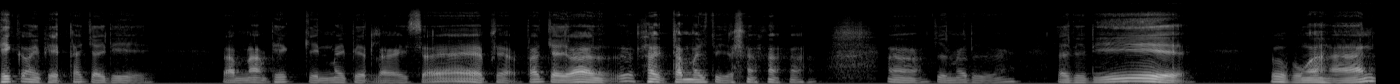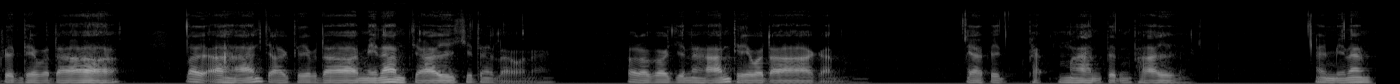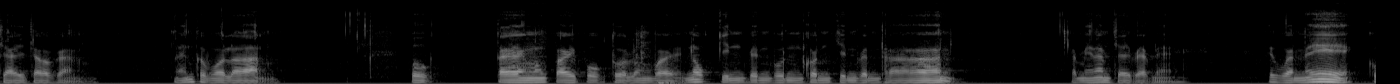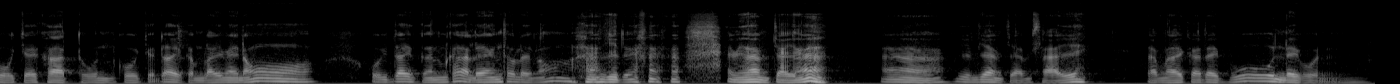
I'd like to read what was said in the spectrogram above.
พริกก็ไม่เผ็ดถ้าใจดีตำน้ำพริกกินไม่เผ็ดเลยแซ่บแซ่บถ้าใจร้ายทำไม่ กินไม่ดีนะใจดีๆผู้ปรุงอาหารเป็นเทวดา ได้อาหารจากเทวดามีน้ำใจคิดให้เรานะเพราะเราก็กินอาหารเทวดากันอย่าเป็นมารเป็นภัย ให้มีน้ำใจต่อกันเหมือนกับโบราณปลูกแตงลงไปปลูกตัวลงไปนกกินเป็นบุญคนกินเป็นทาน ถ้ามีน้ำใจแบบนี้ทุกวันนี้กูจะขาดทุน กูจะได้กำไรไหมเนาะกูได้เงินค่าแรงเท่าไหร่เนาะยิ้มีน้ำใจนะอ่ายิ้มแย้มแจ่มใสทำอะไรก็ได้บุญได้บุญ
